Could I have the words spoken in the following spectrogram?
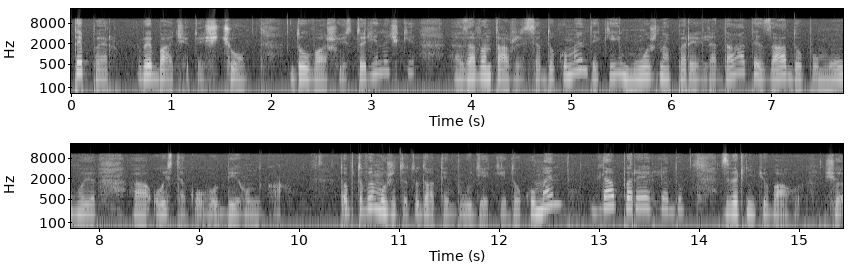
Тепер ви бачите, що до вашої сторіночки завантажився документ, який можна переглядати за допомогою е, ось такого бігунка. Тобто ви можете додати будь-який документ для перегляду. Зверніть увагу, що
